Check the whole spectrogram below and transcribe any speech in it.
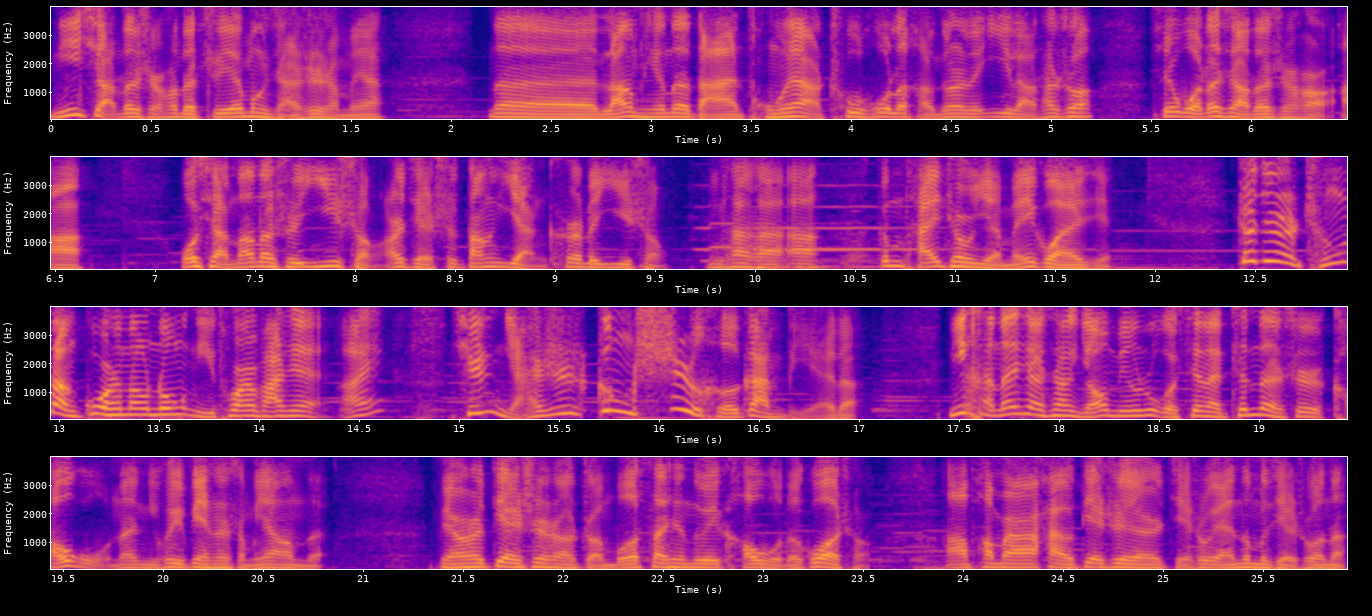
你小的时候的职业梦想是什么呀？”那郎平的答案同样出乎了很多人的意料。他说：“其实我的小的时候啊，我想当的是医生，而且是当眼科的医生。你看看啊，跟排球也没关系。”这就是成长过程当中，你突然发现，哎，其实你还是更适合干别的。你很难想象姚明如果现在真的是考古呢，你会变成什么样子？比方说电视上转播三星堆考古的过程啊，旁边还有电视解说员这么解说呢。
